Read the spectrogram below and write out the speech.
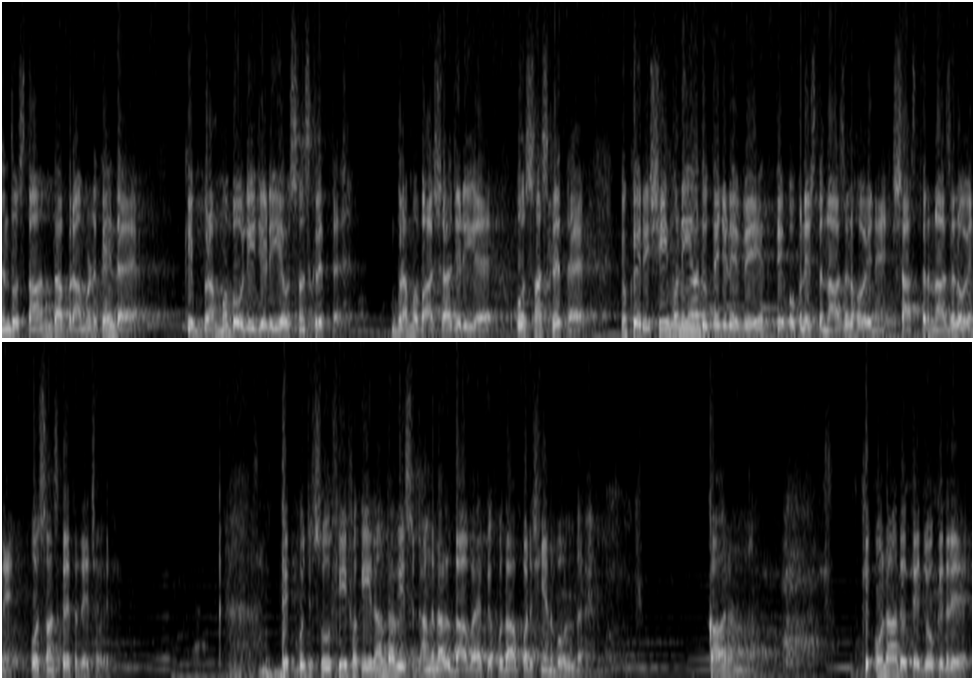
ਹਿੰਦੁਸਤਾਨ ਦਾ ਬ੍ਰਾਹਮਣ ਕਹਿੰਦਾ ਹੈ ਕਿ ਬ੍ਰਹਮ ਬੋਲੀ ਜਿਹੜੀ ਹੈ, ਉਹ ਸੰਸਕ੍ਰਿਤ ਹੈ। ਬ੍ਰਹਮ ਭਾਸ਼ਾ ਜਿਹੜੀ ਹੈ, ਉਹ ਸੰਸਕ੍ਰਿਤ ਹੈ ਕਿਉਂਕਿ ઋષਿ ਮੁਨੀਆਂ ਦੇ ਉੱਤੇ ਜਿਹੜੇ ਵੇਦ ਤੇ ਉਪਨਿਸ਼ਦ ਨਾਜ਼ਲ ਹੋਏ ਨੇ, ਸ਼ਾਸਤਰ ਨਾਜ਼ਲ ਹੋਏ ਨੇ, ਉਹ ਸੰਸਕ੍ਰਿਤ ਦੇ ਚ ਹੋਏ ਨੇ। ਤੇ ਕੁਝ ਸੂਫੀ ਫਕੀਰਾਂ ਦਾ ਵੀ ਇਸ ਢੰਗ ਨਾਲ ਦਾਵਾ ਹੈ ਕਿ ਖੁਦਾ ਪਰਸ਼ੀਅਨ ਬੋਲਦਾ ਹੈ। ਕਾਰਨ ਕਿ ਉਹਨਾਂ ਦੇ ਉੱਤੇ ਜੋ ਕਿਧਰੇ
